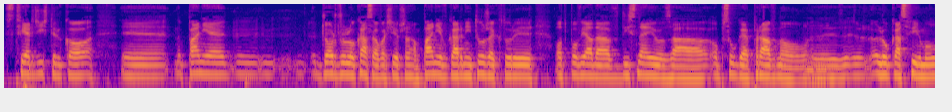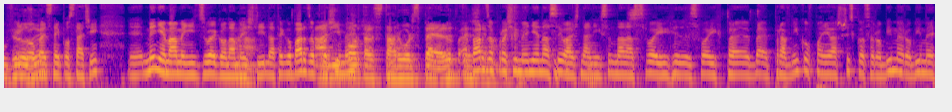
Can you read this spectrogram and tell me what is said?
stwierdzić tylko panie George'u Lucasa, właściwie przepraszam, panie w garniturze, który odpowiada w Disneyu za obsługę prawną y, Lucasfilmu w jego obecnej postaci. My nie mamy nic złego na Aha. myśli, dlatego bardzo Ani prosimy. portal StarWars.pl Tak, też Bardzo prosimy nie nasyłać na nich na nas swoich, swoich prawników, ponieważ wszystko co robimy, robimy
